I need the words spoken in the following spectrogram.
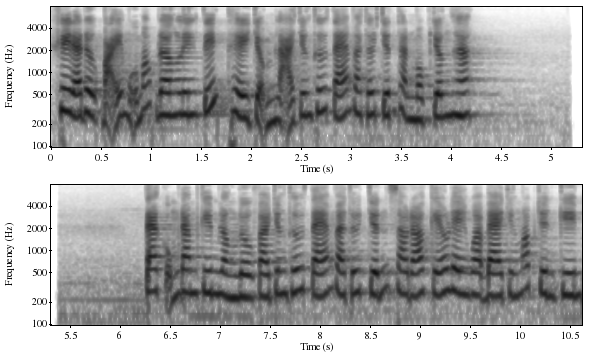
Khi đã được 7 mũi móc đơn liên tiếp thì chụm lại chân thứ 8 và thứ 9 thành một chân ha. Ta cũng đâm kim lần lượt vào chân thứ 8 và thứ 9 sau đó kéo len qua ba chân móc trên kim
